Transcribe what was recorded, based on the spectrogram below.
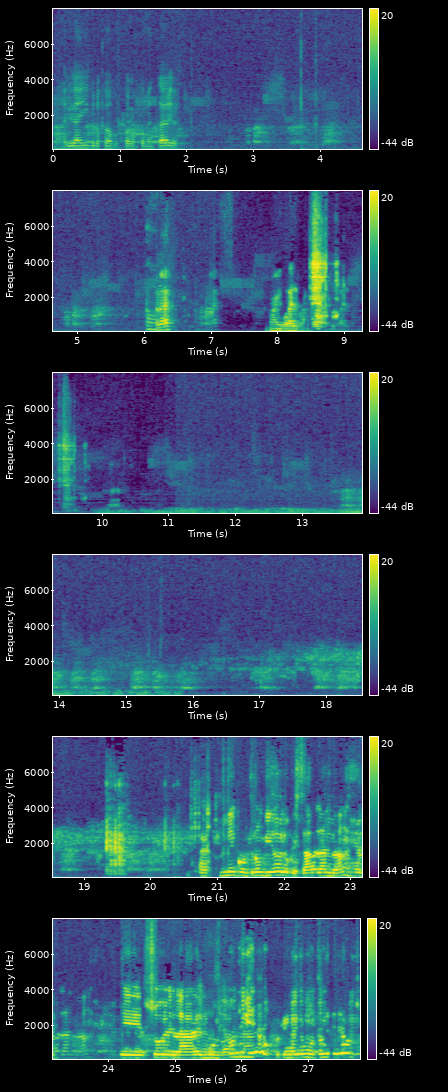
nos ayudan ahí con los, con los comentarios. Ahora. Igual va. Aquí encontré un video de lo que estaba hablando Ángel eh, sobre el montón de videos, porque había un montón de videos de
